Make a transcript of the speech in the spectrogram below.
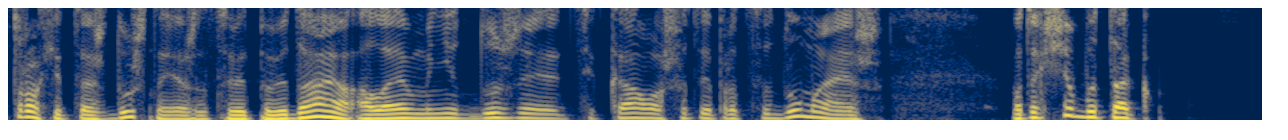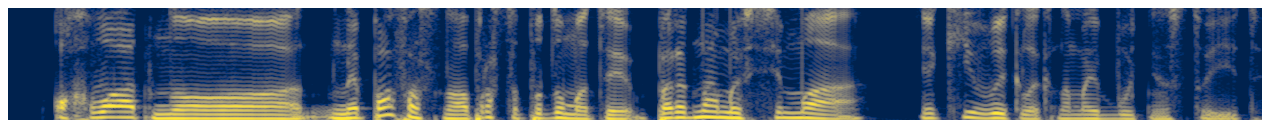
трохи теж душне, я ж за це відповідаю, але мені дуже цікаво, що ти про це думаєш. От якщо би так охватно, не пафосно, а просто подумати, перед нами всіма, який виклик на майбутнє стоїть?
